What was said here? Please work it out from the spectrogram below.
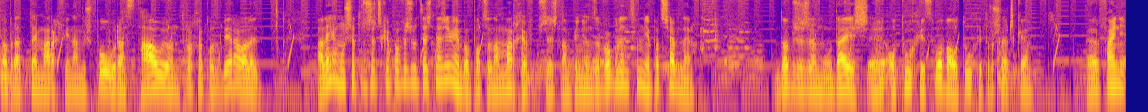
Dobra, tutaj marchwie nam już pourastały, on trochę pozbierał, ale... Ale ja muszę troszeczkę powyrzucać na ziemię, bo po co nam marchew? Przecież nam pieniądze w ogóle są niepotrzebne. Dobrze, że mu dajesz e, otuchy, słowa otuchy troszeczkę. E, fajnie.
